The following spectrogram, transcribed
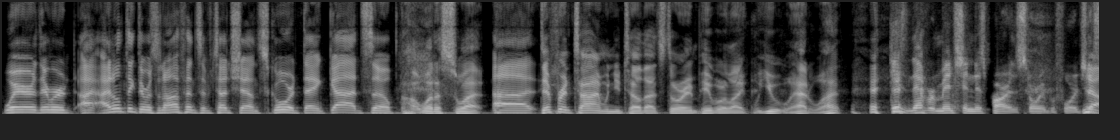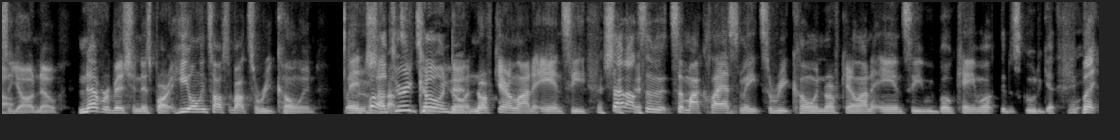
where there were. I, I don't think there was an offensive touchdown scored. Thank God. So. Oh, what a sweat! Uh, Different time when you tell that story and people are like, well, "You had what?" He's never mentioned this part of the story before, just so y'all know. Never mentioned this part. He only talks about Tarik Cohen. And Well, shout out to Tarik Cohen did. North Carolina A&T. Shout out to, to my classmate Tarik Cohen, North Carolina A&T. We both came up to the school together. But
